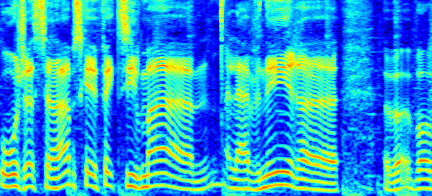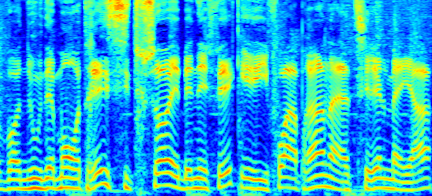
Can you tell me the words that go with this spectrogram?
au gestionnaires, parce qu'effectivement, euh, l'avenir va, nous démontrer si tout ça est bénéfique et il faut apprendre à tirer le meilleur.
